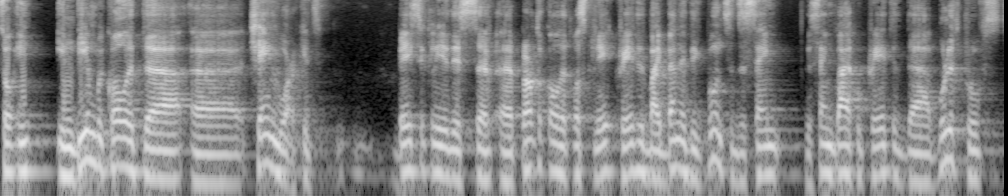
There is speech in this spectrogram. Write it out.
so in, in Beam we call it the uh, chain work. It's basically this uh, uh, protocol that was cre created by Benedikt Bünz, the same, the same guy who created the bulletproofs.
